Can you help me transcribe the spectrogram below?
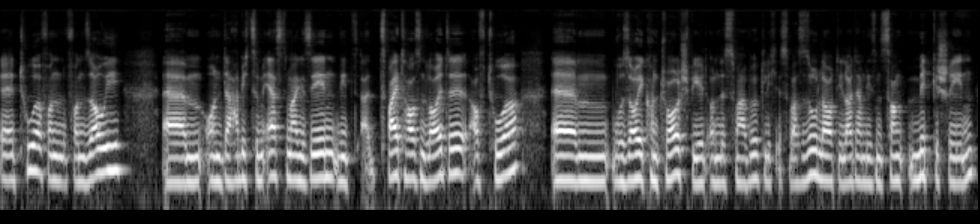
äh, Tour von, von Zoe ähm, und da habe ich zum ersten Mal gesehen, wie z- 2000 Leute auf Tour, ähm, wo Zoe Control spielt. Und es war wirklich, es war so laut, die Leute haben diesen Song mitgeschrien.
